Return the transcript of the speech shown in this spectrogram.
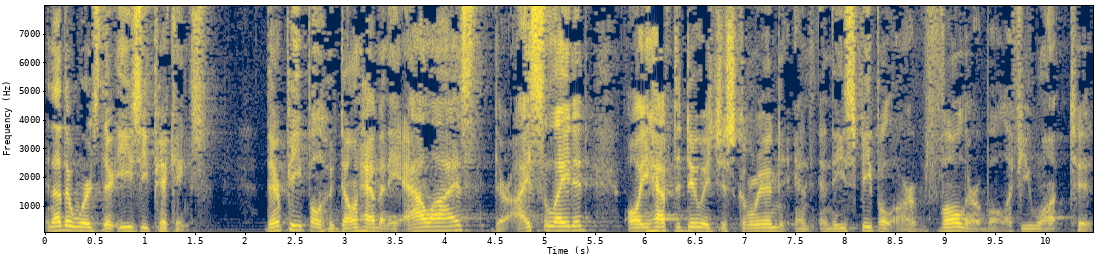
In other words, they're easy pickings. They're people who don't have any allies. They're isolated. All you have to do is just go in and, and these people are vulnerable if you want to,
